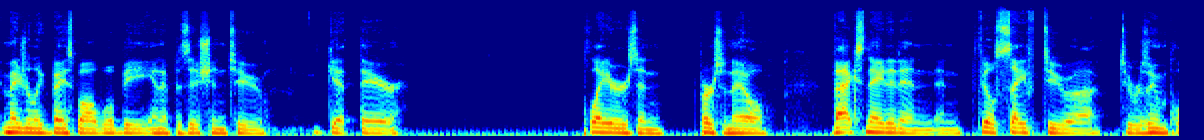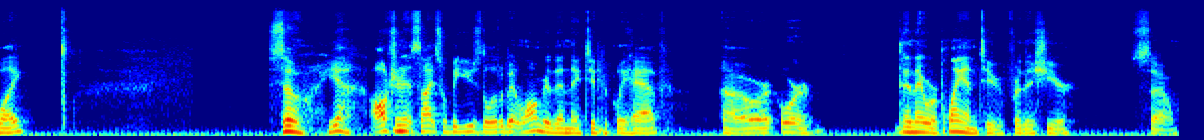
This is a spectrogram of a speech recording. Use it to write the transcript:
Major League Baseball will be in a position to get their players and personnel vaccinated and, and feel safe to uh, to resume play. So yeah, alternate sites will be used a little bit longer than they typically have, uh, or or than they were planned to for this year. So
